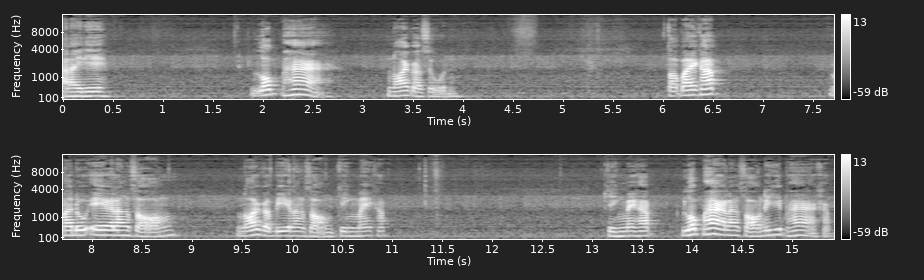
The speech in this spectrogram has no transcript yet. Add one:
อะไรดีลบห้าน้อยกว่าศูนย์ต่อไปครับ มาดู a กำลังสองน้อยกว่า b กำลังสองจริงไหมครับ จริงไหมครับลบห้ากำลังสองได้ยี่ห้าครับ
